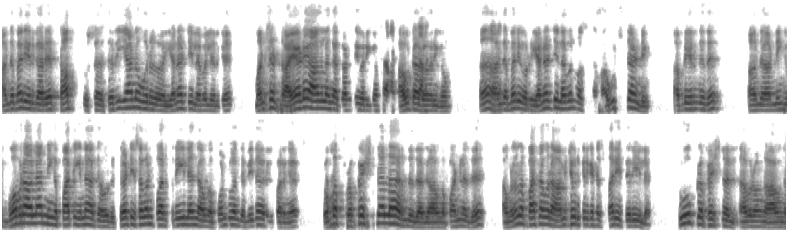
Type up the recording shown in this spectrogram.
அந்த மாதிரி இருக்காரு. டாப் சரியான ஒரு எனர்ஜி லெவல் இருக்கு. மனுஷன் டயர்டே ஆகலைங்க கடைசி வரைக்கும் அவுட் ஆகிற. வரைக்கும். அந்த மாதிரி ஒரு எனர்ஜி லெவல் வாஸ் அவுட்ஸ்டாண்டிங் அப்படி இருந்தது. அந்த நீங்க ஓவராலா நீங்க பாத்தீங்கன்னா அது ஒரு தேர்ட்டி செவன் ஃபார் த்ரீல இருந்து அவங்க கொண்டு வந்த விதம் இருக்கு பாருங்க. ரொம்ப ப்ரொஃபஷனலா இருந்தது அது அவங்க பண்ணது. அவங்களெல்லாம் பார்த்தா ஒரு அமைச்சர் கிரிக்கெட்டர்ஸ் மாதிரி தெரியல. டூ ப்ரொஃபஷனல் அவர் அவங்க அவங்க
